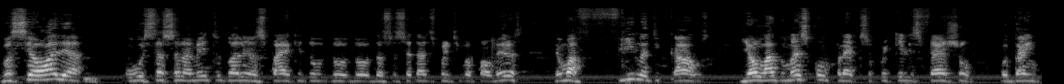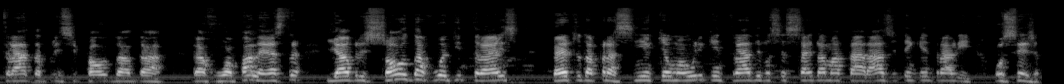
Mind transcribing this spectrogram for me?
Você olha o estacionamento do Allianz Parque do, do, do, da Sociedade Esportiva Palmeiras, tem uma fila de carros e é o lado mais complexo, porque eles fecham o da entrada principal da, da, da Rua Palestra e abre só o da rua de trás, perto da pracinha, que é uma única entrada, e você sai da Matarazzo e tem que entrar ali. Ou seja,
